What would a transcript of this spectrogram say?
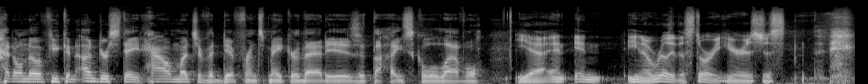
I don't know if you can understate how much of a difference maker that is at the high school level. Yeah, and and you know, really, the story here is just.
